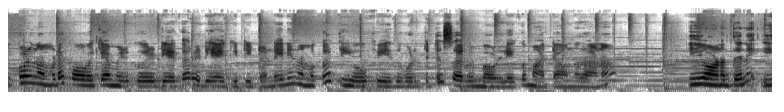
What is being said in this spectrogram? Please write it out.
ഇപ്പോൾ നമ്മുടെ കോവയ്ക്ക മെഴുക്കുവരട്ടിയൊക്കെ റെഡിയായി കിട്ടിയിട്ടുണ്ട്. ഇനി നമുക്ക് തീ ഓഫ് ചെയ്ത് കൊടുത്തിട്ട് സെർവിങ് ബൗളിലേക്ക് മാറ്റാവുന്നതാണ്. ഈ ഓണത്തിന് ഈ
